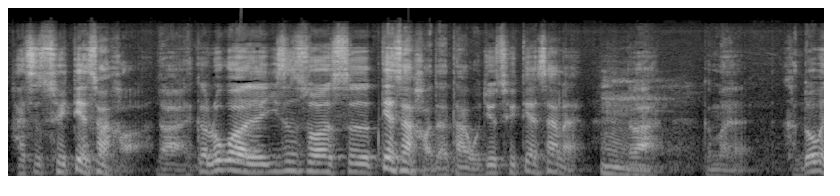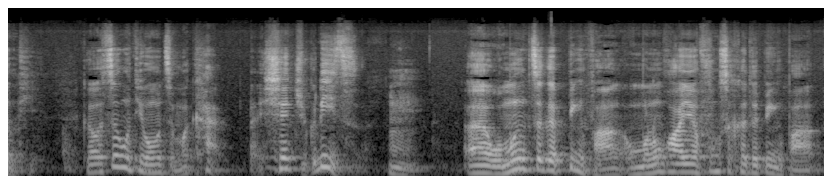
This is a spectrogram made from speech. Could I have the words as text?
还是吹电扇好，对吧？如果医生说是电扇好的，他我就吹电扇了，嗯，对吧？那么很多问题，那么这个问题我们怎么看？先举个例子，嗯，呃，我们这个病房，我们龙华医院风湿科的病房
